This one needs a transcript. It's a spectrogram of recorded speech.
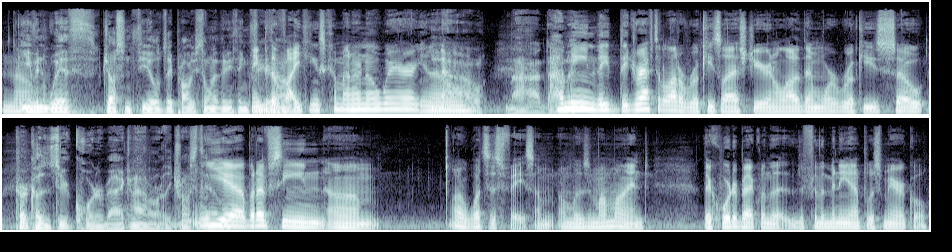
No. Even with Justin Fields, they probably still don't have anything figured out. Maybe the out. Vikings come out of nowhere. You know. No, nah. I it. mean, they, they drafted a lot of rookies last year, and a lot of them were rookies. So Kirk Cousins is your quarterback, and I don't really trust him. yeah, but I've seen. Um, oh, what's his face? I'm I'm losing my mind. Their quarterback when the for the Minneapolis Miracle,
